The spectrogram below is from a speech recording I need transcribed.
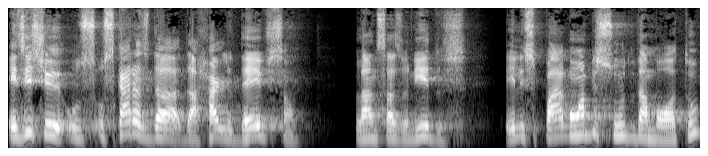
Existe os, os caras da, da Harley Davidson, lá nos Estados Unidos, eles pagam um absurdo da moto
